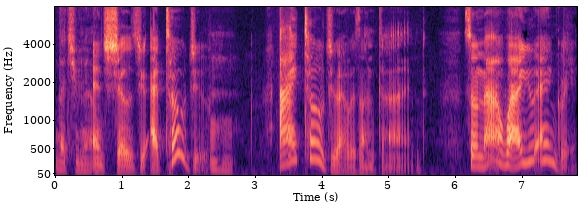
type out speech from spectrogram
Let you know. and shows you, I told you. I told you I was unkind. So now why are you angry?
